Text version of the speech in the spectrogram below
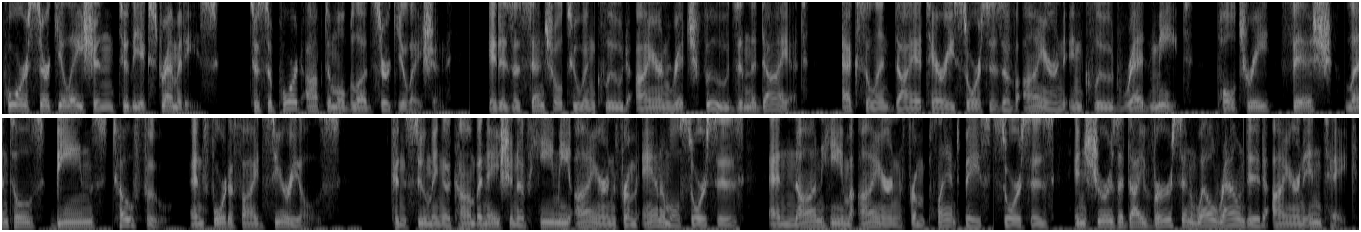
poor circulation to the extremities. To support optimal blood circulation, it is essential to include iron rich foods in the diet. Excellent dietary sources of iron include red meat, poultry, fish, lentils, beans, tofu, and fortified cereals. Consuming a combination of heme iron from animal sources and non heme iron from plant based sources ensures a diverse and well rounded iron intake.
